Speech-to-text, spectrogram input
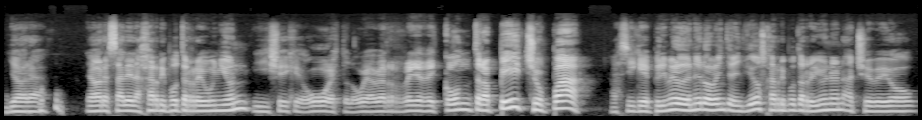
y ahora, y ahora sale la Harry Potter Reunion, y yo dije, oh, esto lo voy a ver re de contrapecho, pa. Así que primero de enero de 2022, Harry Potter Reunion, HBO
